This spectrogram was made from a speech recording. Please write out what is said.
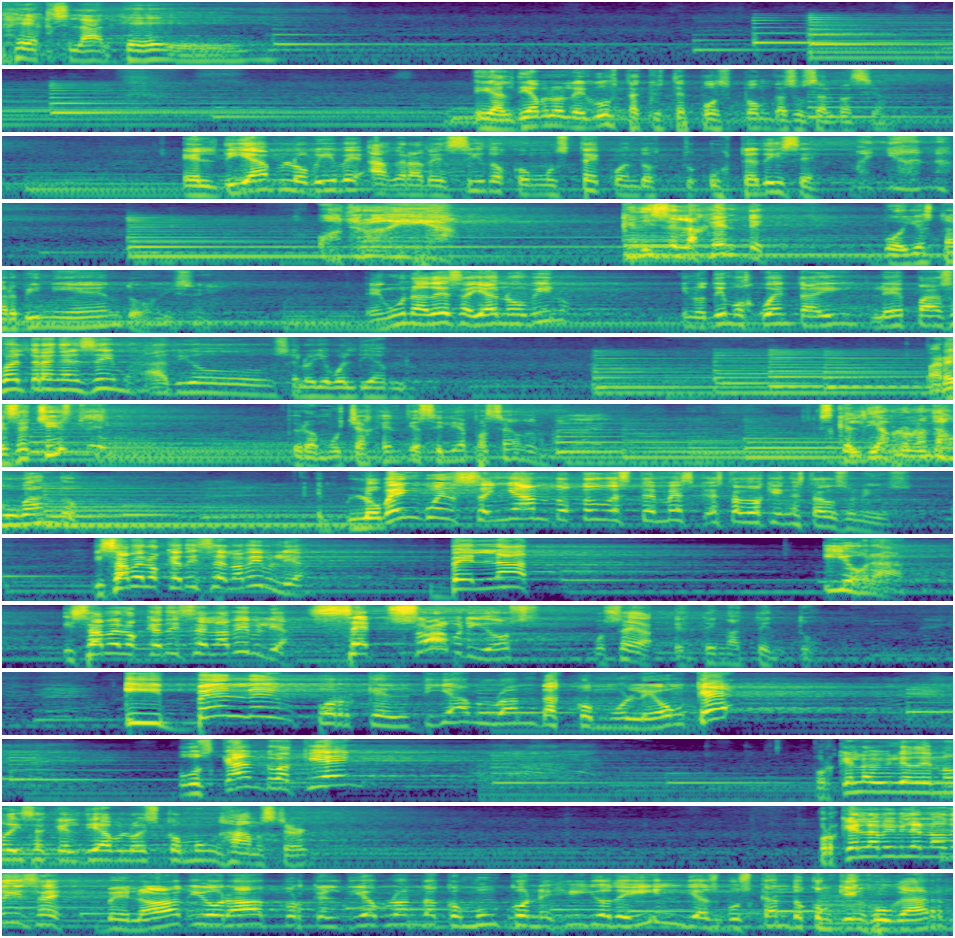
y al diablo le gusta que usted posponga su salvación. El diablo vive agradecido con usted cuando usted dice, mañana, otro día. ¿Qué dice la gente? Voy a estar viniendo, dice. En una de esas ya no vino. Y nos dimos cuenta ahí, le pasó el tren encima. Adiós, se lo llevó el diablo. Parece chiste, pero a mucha gente así le ha pasado. Es que el diablo no está jugando. Lo vengo enseñando todo este mes que he estado aquí en Estados Unidos. ¿Y sabe lo que dice la Biblia? Velad y orad. ¿Y sabe lo que dice la Biblia? Sed sobrios, o sea, estén atentos. Y velen porque el diablo anda como león, ¿qué? ¿Buscando a quién? ¿Por qué la Biblia no dice que el diablo es como un hámster? ¿Por qué la Biblia no dice, velad y orad porque el diablo anda como un conejillo de indias buscando con quién jugar?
